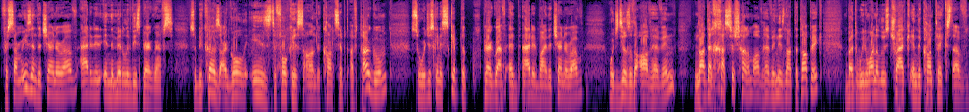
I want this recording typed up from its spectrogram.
For some reason, the Tcheriner Rav added it in the middle of these paragraphs. So because our goal is to focus on the concept of Targum, so we're just going to skip the paragraph ed- added by the Tcheriner Rav, which deals with the of heaven. Not that Chas Shalom of heaven is not the topic, but we want to lose track in the context of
